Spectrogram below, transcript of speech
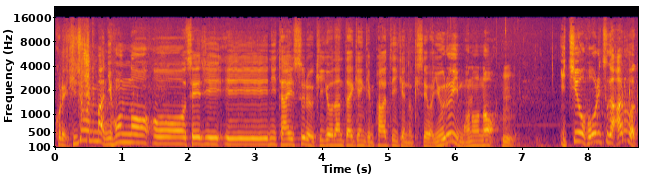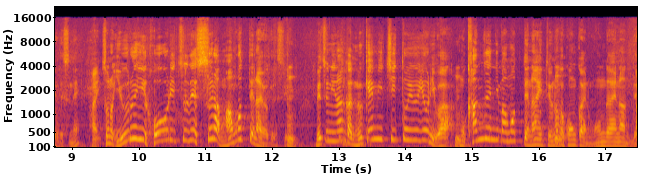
これ非常にまあ日本の政治に対する企業団体献金パーティー券の規制は緩いものの、一応法律があるわけですね、はい、その緩い法律ですら守ってないわけですよ。うん。別になんか抜け道というよりは、もう完全に守ってないというのが今回の問題なんで、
